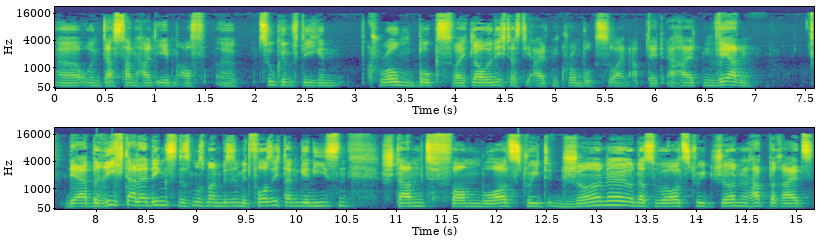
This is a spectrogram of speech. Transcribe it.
äh, und das dann halt eben auf äh, zukünftigen Chromebooks, weil ich glaube nicht, dass die alten Chromebooks so ein Update erhalten werden. Der Bericht allerdings, das muss man ein bisschen mit Vorsicht dann genießen, stammt vom Wall Street Journal und das Wall Street Journal hat bereits,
